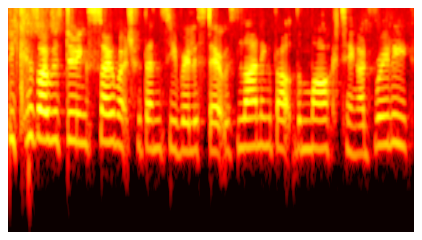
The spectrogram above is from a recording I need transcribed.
because I was doing so much with NC Real Estate, I was learning about the marketing. I'd really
